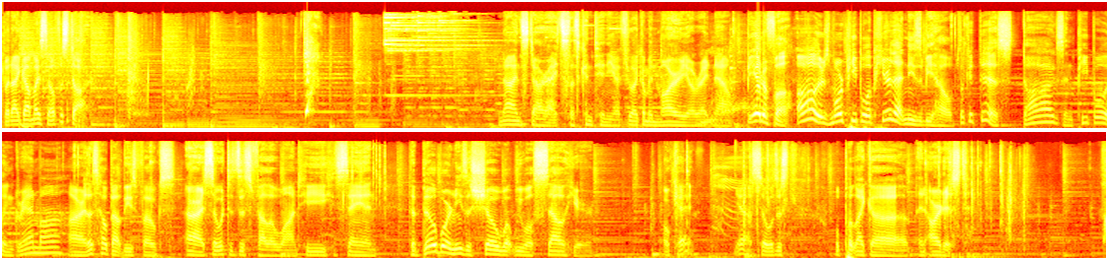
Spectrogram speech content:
But I got myself a star. Yeah! Nine starites. Let's continue. I feel like I'm in Mario right now. Beautiful. Oh, there's more people up here that needs to be helped. Look at this. Dogs and people and grandma. All right, let's help out these folks. All right, so what does this fellow want? He, he's saying, the billboard needs to show what we will sell here. Okay. Yeah, so we'll just, we'll put like a, an artist.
